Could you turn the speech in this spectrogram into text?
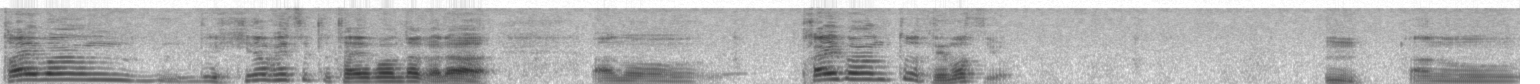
対バンで、ひなフェスって対バンだから、あの、対バンと出ますよ。うん。あの、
